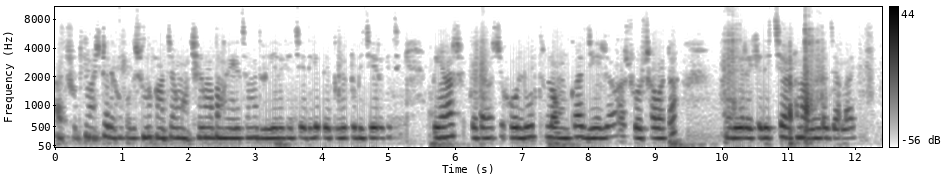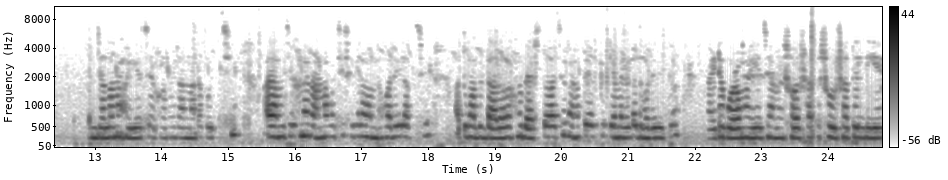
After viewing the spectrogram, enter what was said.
আর শুটকি মাছটা দেখো কত সুন্দর কাঁচা মাছের মতন হয়ে গেছে, আমি ধুয়ে রেখেছি, এদিকে তেঁতুল একটু ভিজিয়ে রেখেছি। পেঁয়াজ, এটা হচ্ছে হলুদ, লঙ্কা, জিরা, আর সরষা বাটা দিয়ে রেখে দিচ্ছি এখন আগুনটা জ্বালাই। জ্বালানো হয়ে গেছে, এখন আমি রান্নাটা করছি। আর আমি যেখানে রান্না করছি সেখানে অন্ধকারেই লাগছে। আর তোমাদের দাদা এখন ব্যস্ত আছে, না হয়তো একটু ক্যামেরাটা ধরে দিত। বাড়িটা গরম হয়ে গেছে, আমি সরষা সরষা তেল দিয়ে,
